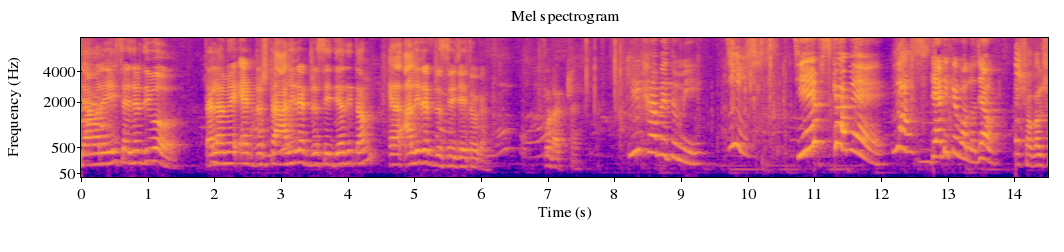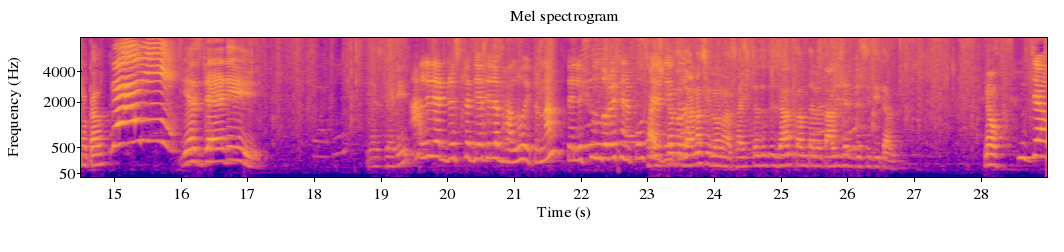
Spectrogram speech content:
যে আমার এই সাইজের দিব তাহলে আমি অ্যাড্রেসটা আলির অ্যাড্রেসেই দিয়ে দিতাম। আলির অ্যাড্রেসেই যাইতো গা। প্রোডাক্টটা কি খাবে তুমি? চিপস খাবে? ড্যাডিকে বলো যাও। সকাল সকাল। ইয়েস ড্যাডি ইয়েস ড্যাডি আলির অ্যাড্রেসটা দিয়ে দিলে ভালো হইতো না? তাহলে সুন্দর ওইখানে পৌঁছে সাইজটা তো জানা ছিল না। সাইজটা যদি জানতাম তাহলে তো আলির অ্যাড্রেসই দিতাম। নাও। যাও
